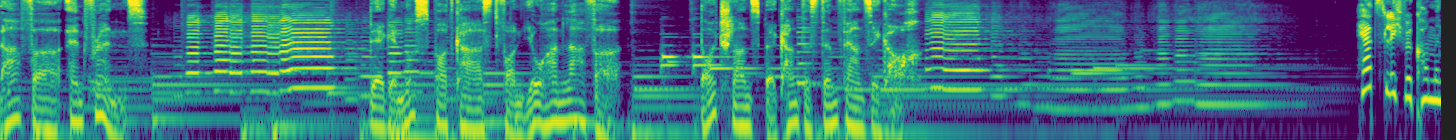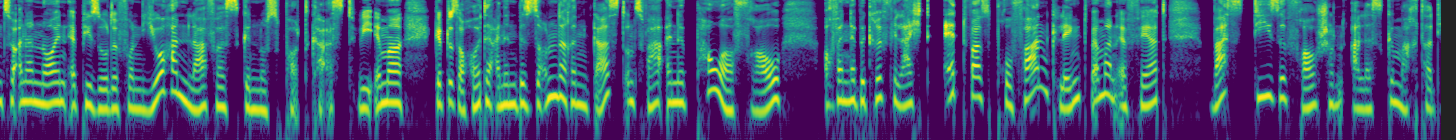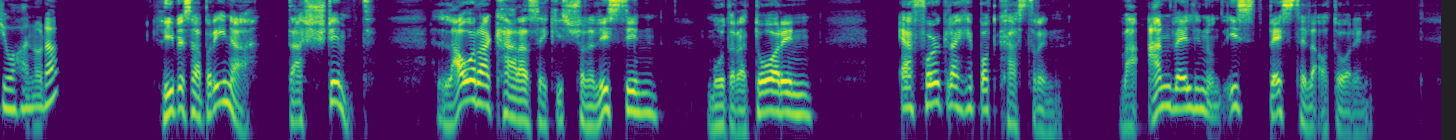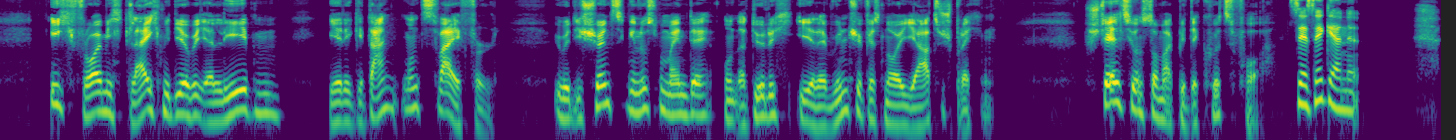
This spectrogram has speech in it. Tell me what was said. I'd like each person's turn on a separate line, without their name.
Laffer and Friends. Der Genuss-Podcast von Johann Lafer, Deutschlands bekanntestem Fernsehkoch.
Herzlich willkommen zu einer neuen Episode von Johann Lafers Genuss Podcast. Wie immer gibt es auch heute einen besonderen Gast und zwar eine Powerfrau, auch wenn der Begriff vielleicht etwas profan klingt, wenn man erfährt, was diese Frau schon alles gemacht hat, Johann, oder?
Liebe Sabrina, das stimmt. Laura Karasek ist Journalistin, Moderatorin, erfolgreiche Podcasterin, war Anwältin und ist Bestsellerautorin. Ich freue mich gleich mit ihr über ihr Leben, ihre Gedanken und Zweifel, über die schönsten Genussmomente und natürlich ihre Wünsche fürs neue Jahr zu sprechen. Stell sie uns doch mal bitte kurz vor.
Sehr, sehr gerne.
